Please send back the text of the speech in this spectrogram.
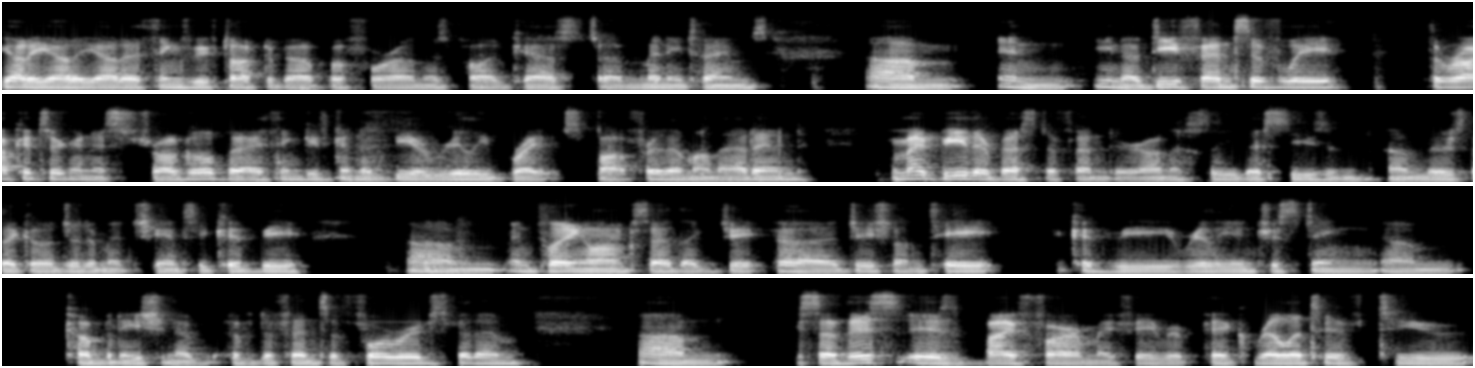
yada yada yada things we've talked about before on this podcast uh, many times. Um, and you know defensively, the Rockets are going to struggle, but I think he's going to be a really bright spot for them on that end he might be their best defender, honestly, this season. Um, there's like a legitimate chance he could be. Um, and playing alongside like Jay, uh, Jae'Sean Tate could be really interesting um, combination of, of defensive forwards for them. Um, so this is by far my favorite pick relative to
